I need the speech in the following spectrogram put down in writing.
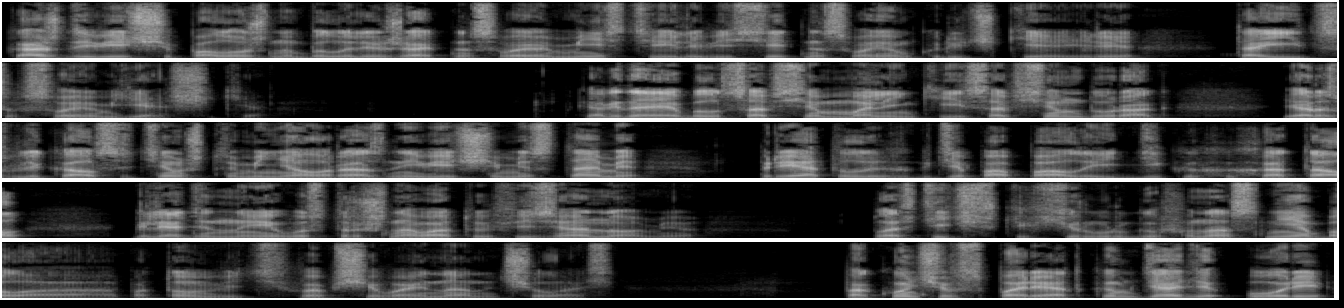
Каждой вещи положено было лежать на своем месте или висеть на своем крючке, или таиться в своем ящике. Когда я был совсем маленький и совсем дурак, я развлекался тем, что менял разные вещи местами, прятал их где попало и дико хохотал, глядя на его страшноватую физиономию. Пластических хирургов у нас не было, а потом ведь вообще война началась. Покончив с порядком, дядя Ори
